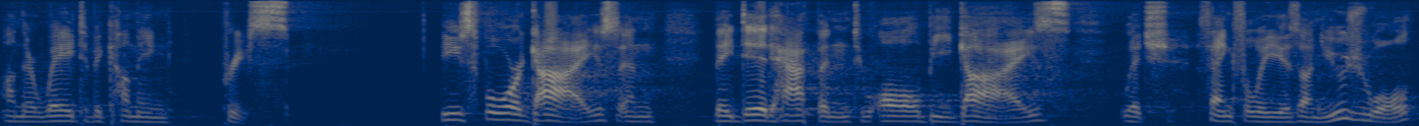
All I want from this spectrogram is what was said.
on their way to becoming priests. These four guys, and they did happen to all be guys, which thankfully is unusual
